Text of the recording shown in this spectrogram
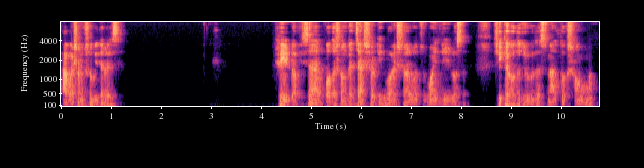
আবাসন সুবিধা রয়েছে। ফিল্ড অফিসার পদসংখ্যা চারশোটি, বয়স সর্বোচ্চ পঁয়ত্রিশ বছর। শিক্ষাগত যোগ্যতা স্নাতক সমমান।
